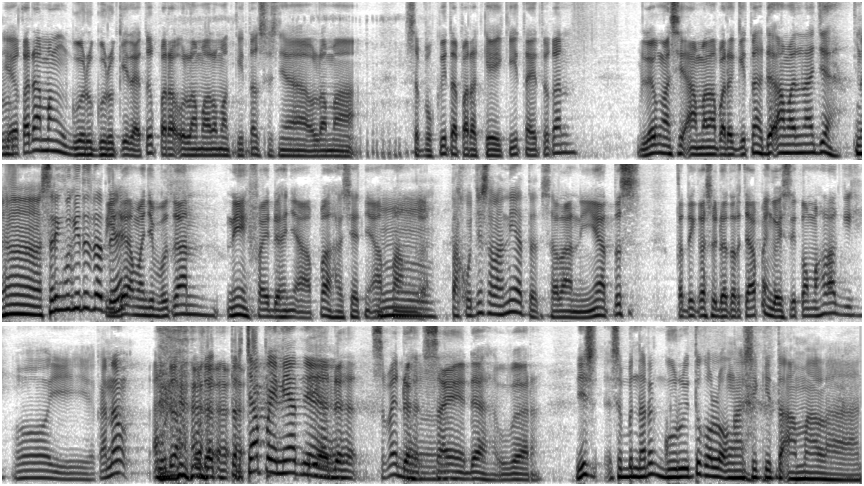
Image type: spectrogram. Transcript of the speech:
Ya karena emang guru-guru kita itu para ulama-ulama kita khususnya ulama sepuh kita para kiai kita itu kan beliau ngasih amalan pada kita, ada amalan aja. Nah, sering begitu Tat ya. Tidak menyebutkan nih faedahnya apa, khasiatnya apa enggak. Hmm, takutnya salah niat Tat. Salah niat terus ketika sudah tercapai nggak istiqomah lagi. Oh iya, karena udah udah tercapai niatnya. Iya udah sebenarnya udah saya udah bubar. Jadi se- sebenarnya guru itu kalau ngasih kita amalan,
